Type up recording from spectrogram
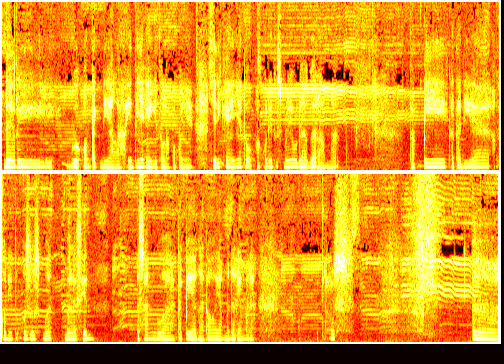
dari gue kontak dia lah. Intinya kayak gitulah pokoknya. Jadi kayaknya tuh akun itu sebenarnya udah agak lama. Tapi kata dia akun itu khusus buat balesin pesan gue tapi ya nggak tahu yang benar yang mana. Terus uh,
